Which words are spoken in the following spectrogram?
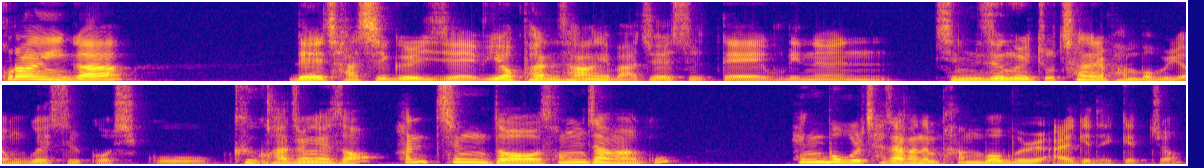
호랑이가 내 자식을 이제 위협하는 상황에 마주했을 때 우리는 짐승을 쫓아낼 방법을 연구했을 것이고 그 과정에서 한층 더 성장하고 행복을 찾아가는 방법을 알게 됐겠죠.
